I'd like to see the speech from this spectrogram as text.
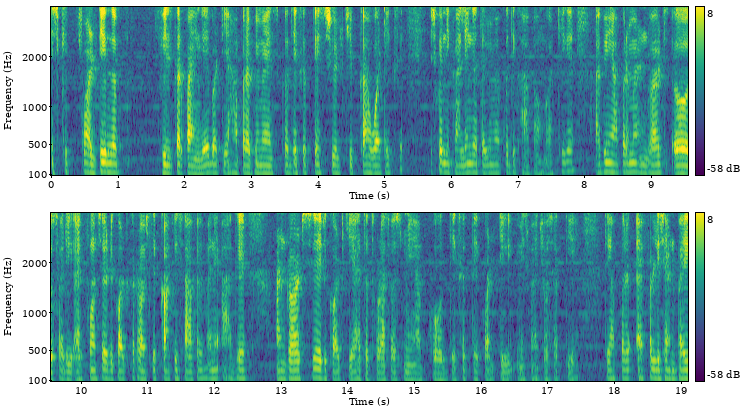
इसकी क्वालिटी मतलब फील कर पाएँगे। बट यहाँ पर अभी मैं इसको देख सकते हैं शील्ड चिपका हुआ ठीक से। इसको निकालेंगे तभी मैं आपको दिखा पाऊँगा, ठीक है? अभी यहाँ पर मैं एंड्रॉयड सॉरी आईफोन से रिकॉर्ड कर रहा हूँ, इसलिए काफ़ी साफ़ है। मैंने आगे एंड्रॉयड से रिकॉर्ड किया है तो थोड़ा सा उसमें आपको देख सकते हैं क्वालिटी मिसमैच हो सकती है। तो यहाँ पर एप्पल डिज़ाइन बाई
